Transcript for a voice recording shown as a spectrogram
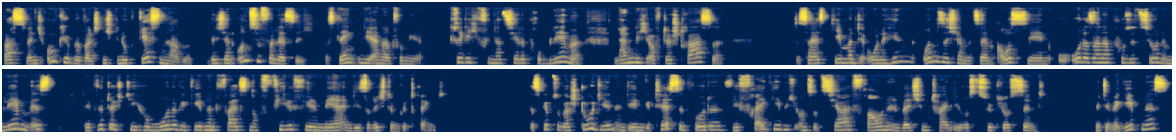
Was, wenn ich umkippe, weil ich nicht genug gegessen habe? Bin ich dann unzuverlässig? Was denken die anderen von mir? Kriege ich finanzielle Probleme? Lande ich auf der Straße? Das heißt, jemand, der ohnehin unsicher mit seinem Aussehen oder seiner Position im Leben ist, der wird durch die Hormone gegebenenfalls noch viel, viel mehr in diese Richtung gedrängt. Es gibt sogar Studien, in denen getestet wurde, wie freigebig und sozial Frauen in welchem Teil ihres Zyklus sind. Mit dem Ergebnis,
